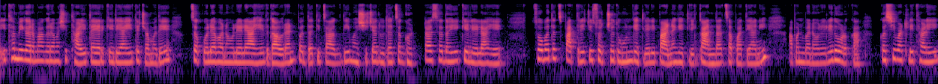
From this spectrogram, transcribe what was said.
इथं मी गरमागरम अशी थाळी तयार केली आहे. त्याच्यामध्ये चकोल्या बनवलेल्या आहेत. गावरान पद्धतीचा अगदी म्हशीच्या दुधाचं घट्ट असं दही केलेलं आहे. सोबतच पात्रेची स्वच्छ धुवून घेतलेली पानं घेतली कांदा चपाती आणि आपण बनवलेले दोडका. कशी वाटली थाळी?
